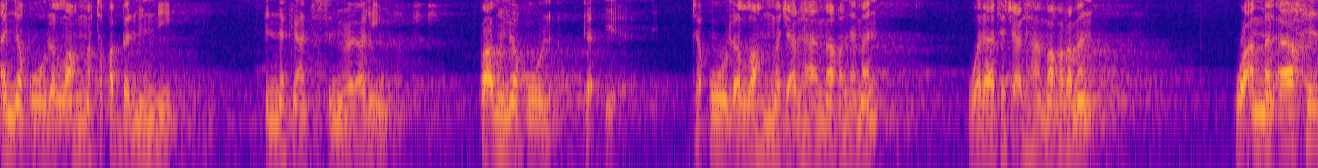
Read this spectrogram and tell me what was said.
أن يقول اللهم تقبل مني إنك أنت السميع العليم. بعضهم يقول تقول اللهم اجعلها مغنما ولا تجعلها مغرما. وأما الآخذ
